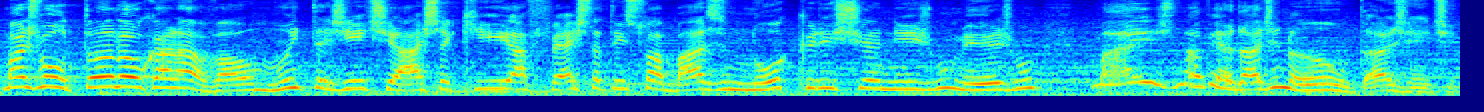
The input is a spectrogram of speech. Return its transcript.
Mas voltando ao carnaval, muita gente acha que a festa tem sua base no cristianismo mesmo, mas na verdade não, tá, gente?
